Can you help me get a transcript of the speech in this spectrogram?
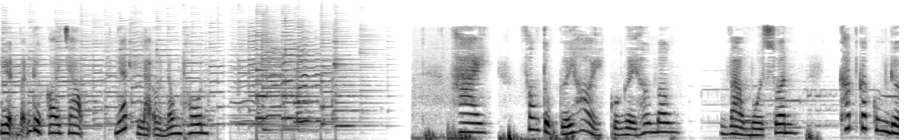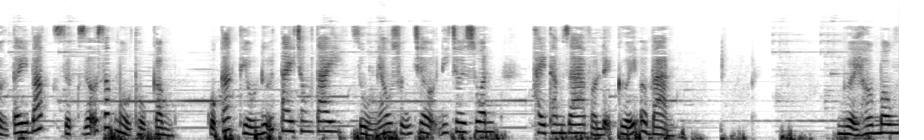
hiện vẫn được coi trọng, nhất là ở nông thôn. 2. Phong tục cưới hỏi của người Hơ Mông Vào mùa xuân, khắp các cung đường Tây Bắc rực rỡ sắc màu thổ cầm của các thiếu nữ tay trong tay rủ nhau xuống chợ đi chơi xuân hay tham gia vào lễ cưới ở bản. Người Hơ Mông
